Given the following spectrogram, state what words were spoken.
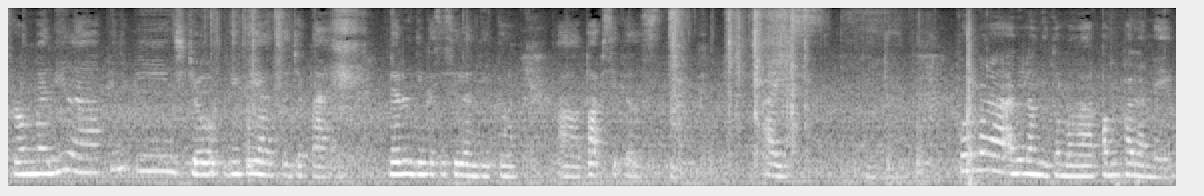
from Manila, Philippines. Joke, dito yan sa Japan. Meron din kasi sila dito uh, popsicle stick. Ice. For mga ano lang dito, mga pangpalamig.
